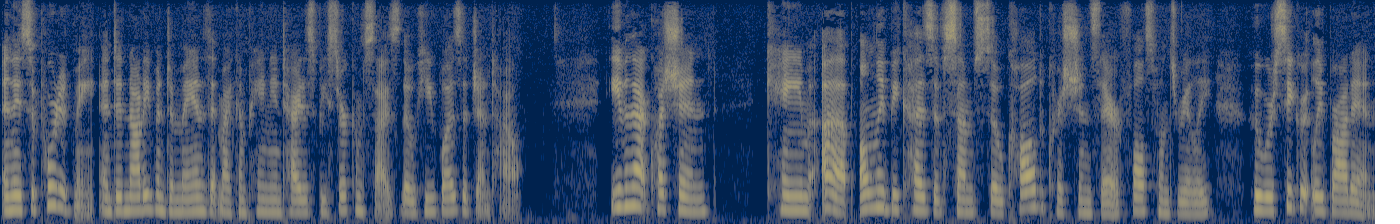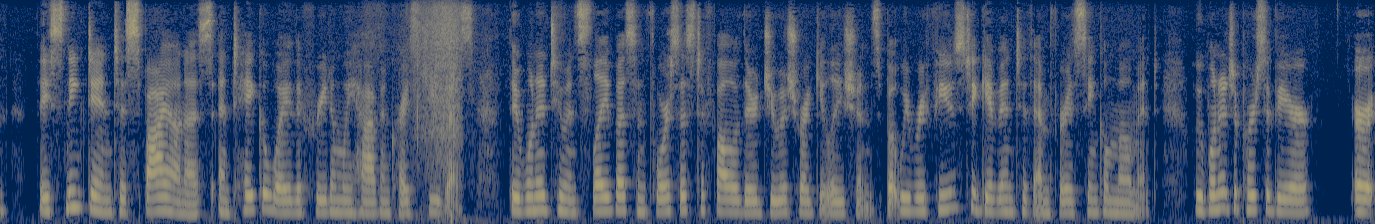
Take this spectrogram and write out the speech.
And they supported me and did not even demand that my companion Titus be circumcised, though he was a Gentile. Even that question came up only because of some so called Christians there, false ones really, who were secretly brought in. They sneaked in to spy on us and take away the freedom we have in Christ Jesus. They wanted to enslave us and force us to follow their Jewish regulations, but we refused to give in to them for a single moment. We wanted to persevere, or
